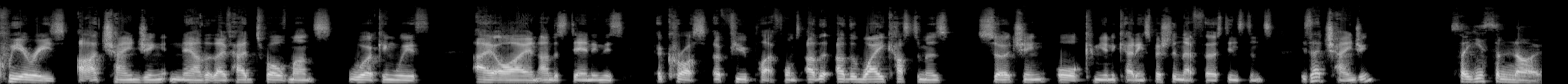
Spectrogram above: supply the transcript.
queries are changing now that they've had 12 months working with AI and understanding this across a few platforms? Are the, are the way customers searching or communicating, especially in that first instance, is that changing? So, yes and no.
